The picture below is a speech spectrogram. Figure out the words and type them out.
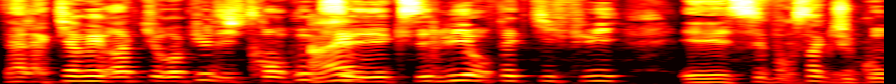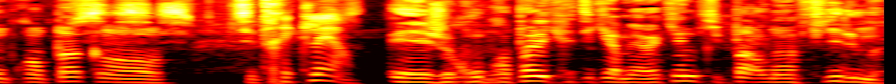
t'as la caméra qui recule et je te rends compte que c'est- que c'est lui en fait qui fuit et c'est pour ça que je comprends pas quand c'est très clair et je comprends pas les critiques américaines qui parlent d'un film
